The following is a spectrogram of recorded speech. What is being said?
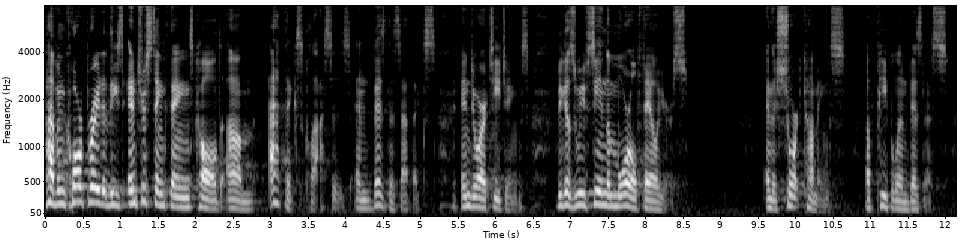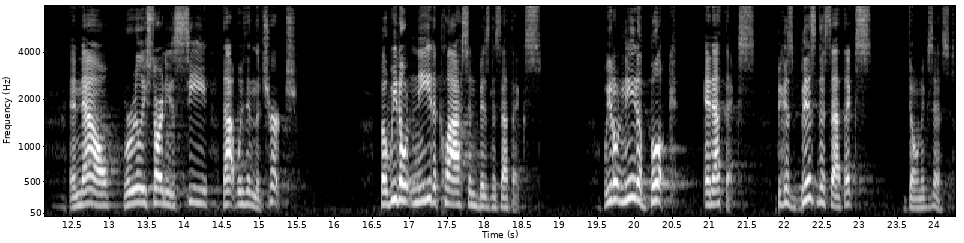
have incorporated these interesting things called um, ethics classes and business ethics into our teachings because we've seen the moral failures and the shortcomings of people in business. And now we're really starting to see that within the church. But we don't need a class in business ethics. We don't need a book in ethics because business ethics don't exist.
